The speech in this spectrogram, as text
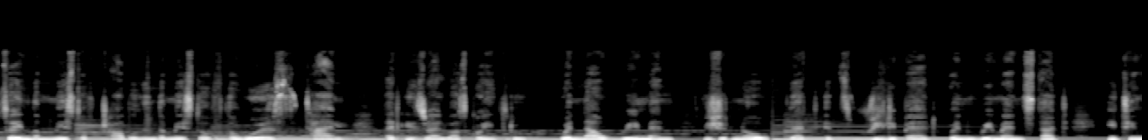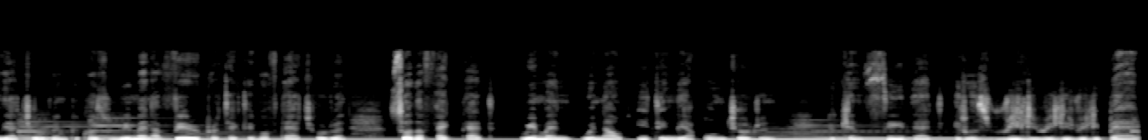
So in the midst of trouble, in the midst of the worst time that Israel was going through, when now women, you should know that it's really bad when women start eating their children because women are very protective of their children. So the fact that women were now eating their own children, you can see that it was really, really, really bad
